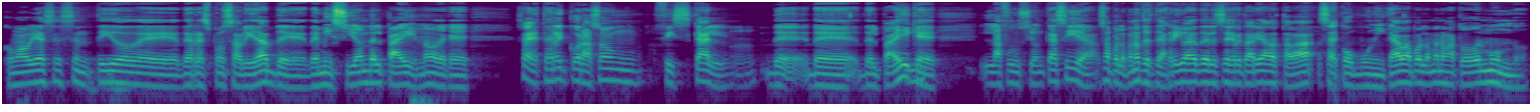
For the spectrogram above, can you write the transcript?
cómo había ese sentido de, de responsabilidad, de, de misión del país, ¿no? De que, o sea, este era el corazón fiscal de, de- del país y que la función que hacía, o sea, por lo menos desde arriba del secretariado estaba, se comunicaba por lo menos a todo el mundo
